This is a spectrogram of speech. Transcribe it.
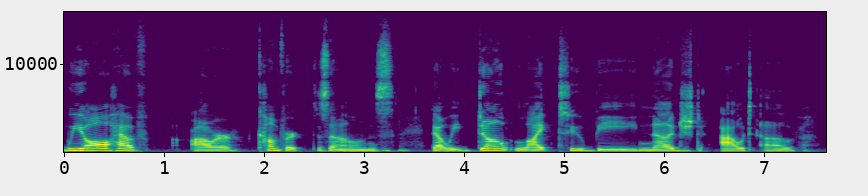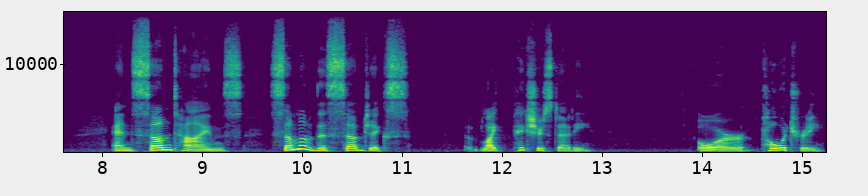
We all have our comfort zones mm-hmm. that we don't like to be nudged out of. And sometimes some of the subjects, like picture study or poetry,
